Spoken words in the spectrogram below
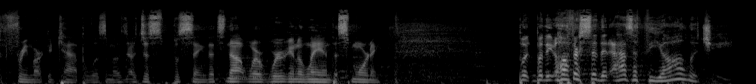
free market capitalism. I just was saying that's not where we're going to land this morning. But, but the author said that as a theology,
